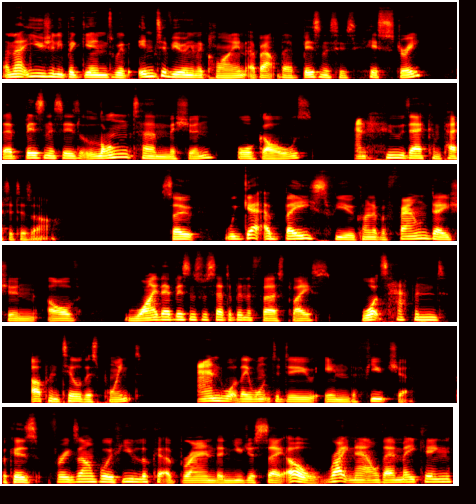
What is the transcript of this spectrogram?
And that usually begins with interviewing the client about their business's history, their business's long term mission or goals, and who their competitors are. So we get a base view, kind of a foundation of why their business was set up in the first place, what's happened up until this point, and what they want to do in the future. Because, for example, if you look at a brand and you just say, oh, right now they're making,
